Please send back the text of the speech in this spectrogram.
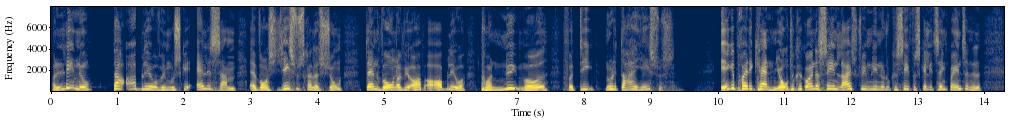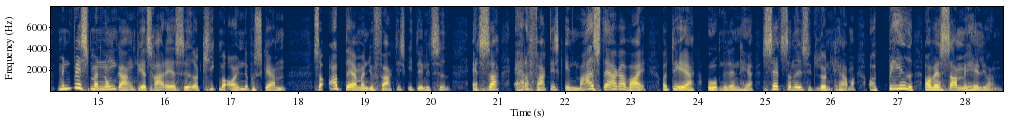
Og lige nu, der oplever vi måske alle sammen, at vores Jesus-relation, den vågner vi op og oplever på en ny måde, fordi nu er det dig Jesus. Ikke prædikanten. Jo, du kan gå ind og se en livestream lige nu, du kan se forskellige ting på internettet. Men hvis man nogle gange bliver træt af at sidde og kigge med øjnene på skærmen, så opdager man jo faktisk i denne tid, at så er der faktisk en meget stærkere vej, og det er at åbne den her. Sæt sig ned i sit lønkammer og bede og være sammen med Helligånden.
